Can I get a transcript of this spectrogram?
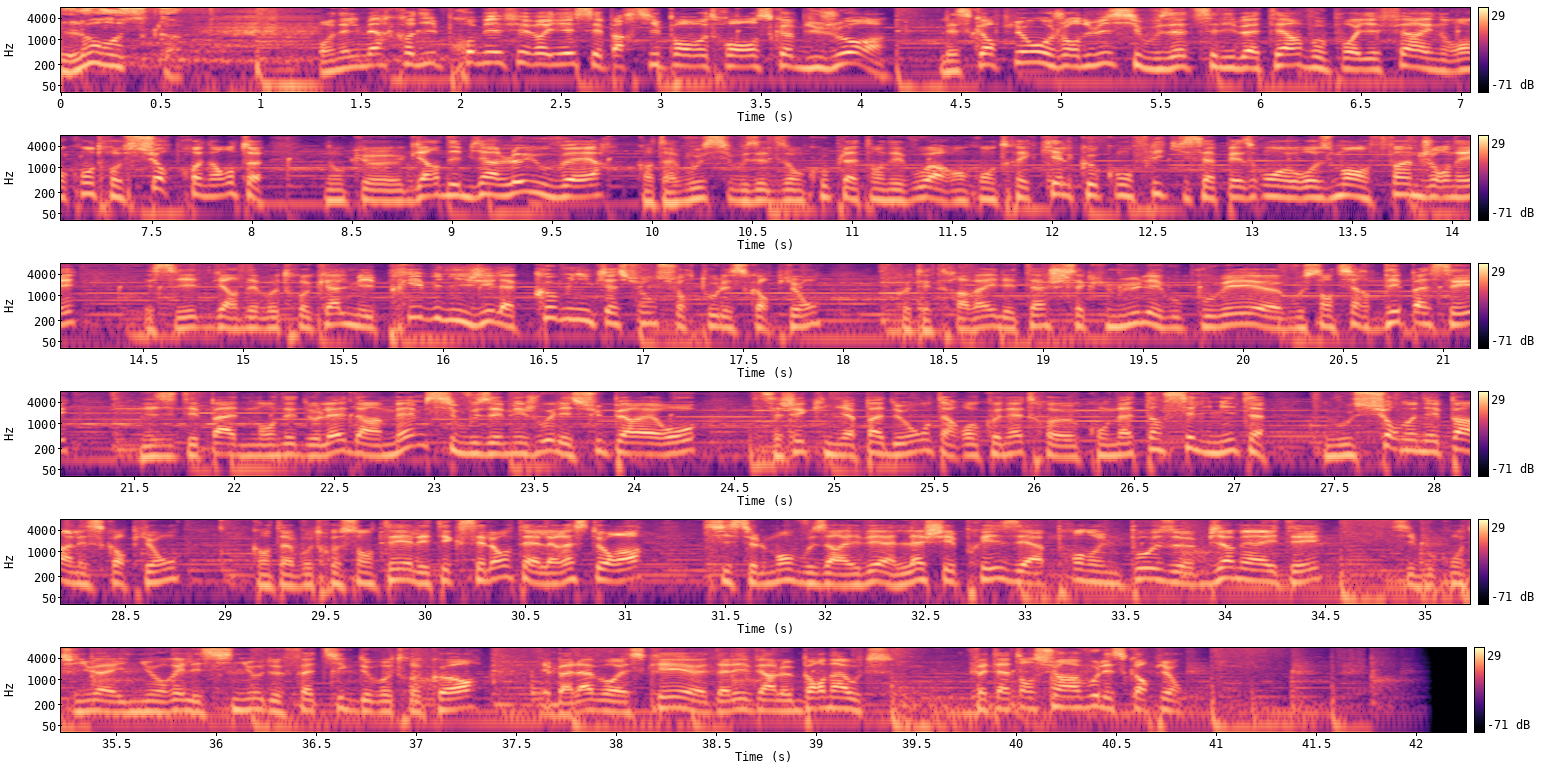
L'horoscope. On est le mercredi 1er février, c'est parti pour votre horoscope du jour. Les scorpions, aujourd'hui, si vous êtes célibataire, vous pourriez faire une rencontre surprenante, donc euh, gardez bien l'œil ouvert. Quant à vous, si vous êtes en couple, attendez-vous à rencontrer quelques conflits qui s'apaiseront heureusement en fin de journée. Essayez de garder votre calme et privilégiez la communication sur tous les scorpions. Côté travail, les tâches s'accumulent et vous pouvez euh, vous sentir dépassé. N'hésitez pas à demander de l'aide, hein, même si vous aimez jouer les super-héros. Sachez qu'il n'y a pas de honte à reconnaître euh, qu'on atteint ses limites. Ne vous surmenez pas, hein, les scorpions. Quant à votre santé, elle est excellente et elle restera si seulement vous arrivez à lâcher prise et à prendre une pause bien méritée. Si vous continuez à ignorer les signaux de fatigue de votre corps, et ben là vous risquez d'aller vers le burn-out. Faites attention à vous les scorpions.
